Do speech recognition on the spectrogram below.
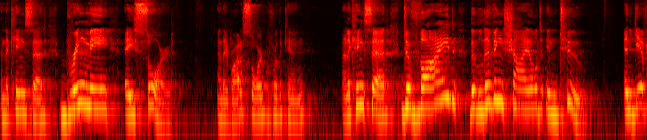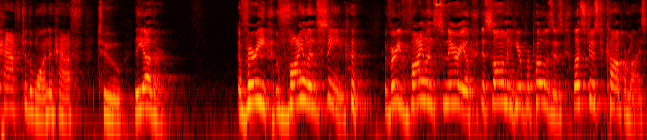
And the king said, Bring me a sword. And they brought a sword before the king. And the king said, Divide the living child in two, and give half to the one and half to the other. A very violent scene. A very violent scenario that Solomon here proposes. Let's just compromise.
